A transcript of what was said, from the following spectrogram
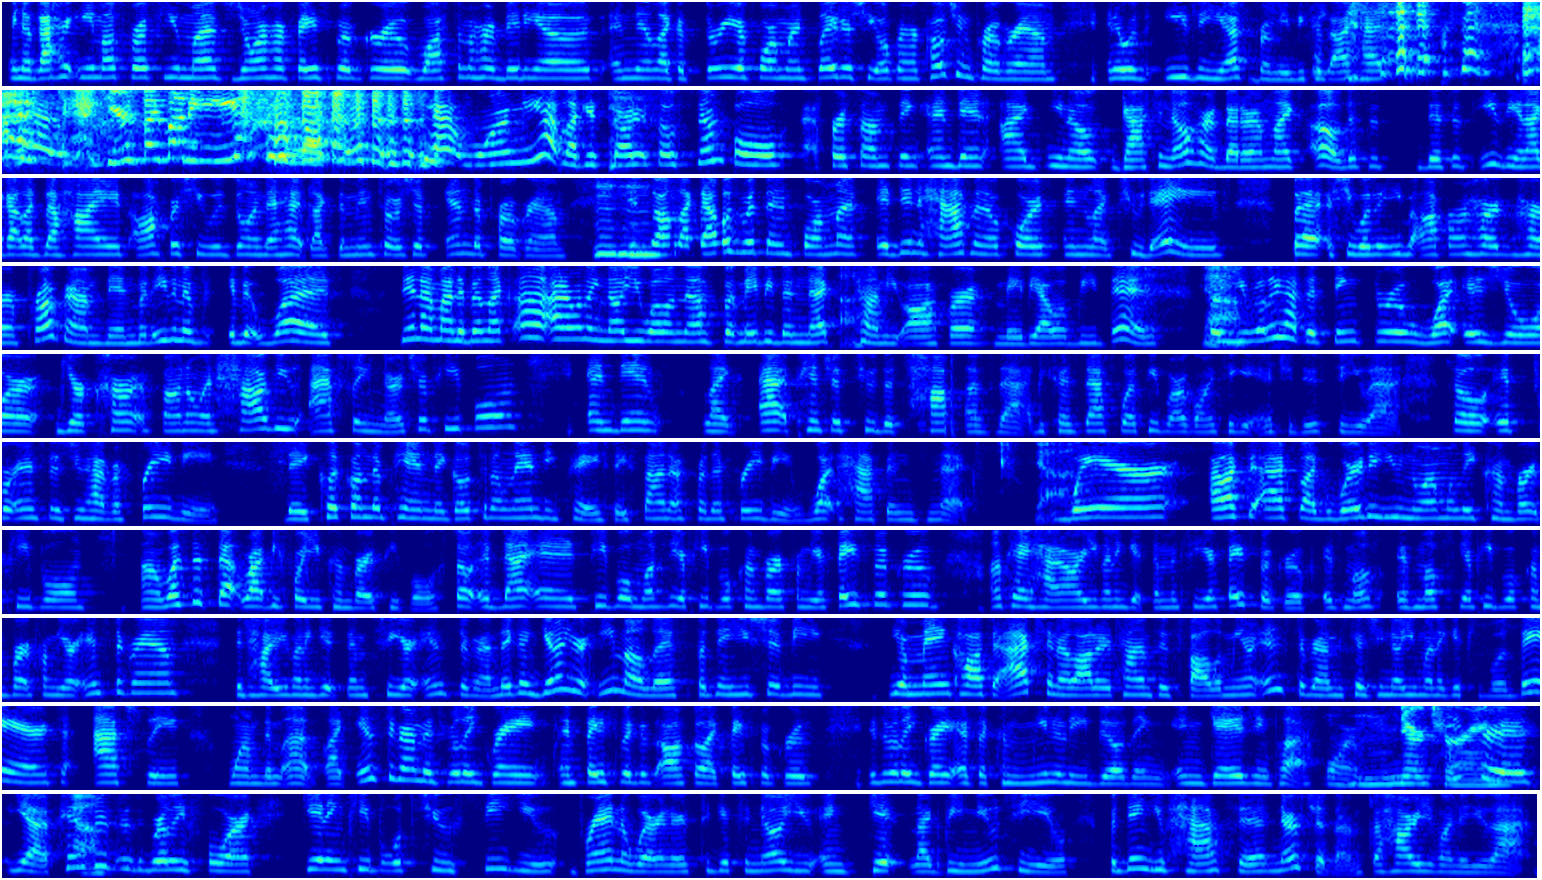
you know, got her emails for a few months, joined her Facebook group, watched some of her videos, and then like a three or four months later, she opened her coaching program, and it was easy yes for me because I had, I had here's my money. he had warmed me up. Like it started so simple for something, and then I, you know, got to know her better. I'm like, oh, this is this is easy, and I got like the highest offer she was doing that had like the mentorship and the program, mm-hmm. and so I'm like, that was within four months. It didn't happen, of course, in like two days, but she wasn't even offering her her program then. But even if if it was, then I might have been like, oh, I don't really know you well enough, but maybe the next time you offer, maybe I will be then. So you really have to think through what is your your current funnel and how do you actually nurture people, and then like add Pinterest to the top of that because that's what people are going to get introduced to you at. So if for instance you have a freebie, they click on the pin, they go to the landing page, they sign up for the freebie. What happens next? Yeah. Where I like to ask, like, where do you normally convert people? Um, what's the step right before you convert people? So if that is people, most of your people convert from your Facebook group. Okay, how are you going to get them into your Facebook group? Is most if most of your people convert from your Instagram, then how are you going to get them to your Instagram? They can get on your email list, but then you should be your main call to action a lot of the times is follow me on Instagram because you know you want to get people there to actually warm them up. Like Instagram is really great, and Facebook is also like Facebook groups is really great as a community building, engaging platform. Mm-hmm. Nurturing. Pinterest, yeah, Pinterest yeah. is really for getting people to see you, brand awareness, to get to know you and get like be new to you. But then you have to nurture them. So how are you going to do that?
